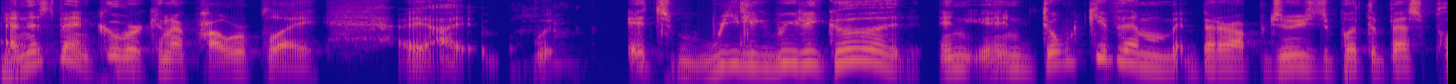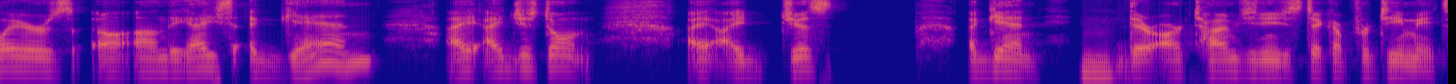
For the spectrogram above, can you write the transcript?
And this Vancouver Canuck power play, I, I, it's really, really good. And and don't give them better opportunities to put the best players on the ice again. I, I just don't. I, I just. Again, Hmm. there are times you need to stick up for teammates.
